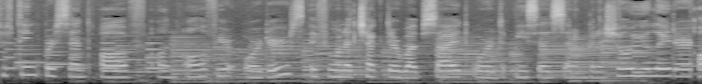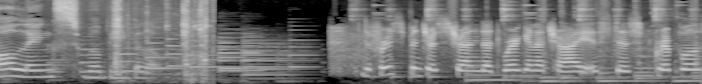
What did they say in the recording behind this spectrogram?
15% off on all of your orders if you want to check their website or the pieces that I'm gonna show you later all links will be below the first Pinterest trend that we're gonna try is this ripple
